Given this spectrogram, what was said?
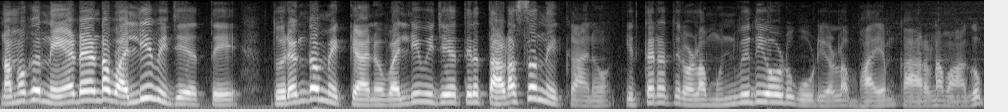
നമുക്ക് നേടേണ്ട വലിയ വിജയത്തെ തുരങ്കം വെക്കാനോ വലിയ വിജയത്തിന് തടസ്സം നിൽക്കാനോ ഇത്തരത്തിലുള്ള മുൻവിധിയോടുകൂടിയുള്ള ഭയം കാരണമാകും.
